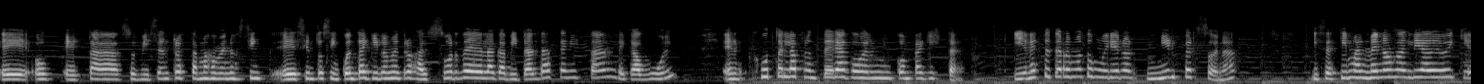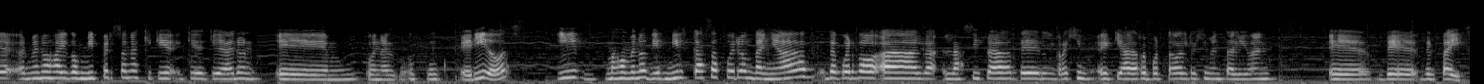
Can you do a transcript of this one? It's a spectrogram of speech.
eh, está, su epicentro está más o menos 150 eh, kilómetros al sur de la capital de Afganistán, de Kabul, en, justo en la frontera con, con, Pakistán. Y en este terremoto murieron mil personas y se estima al menos al día de hoy que al menos hay 2.000 personas que, que, quedaron eh, con, heridos y más o menos 10.000 casas fueron dañadas de acuerdo a las cifras del régimen que ha reportado el régimen talibán del país.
